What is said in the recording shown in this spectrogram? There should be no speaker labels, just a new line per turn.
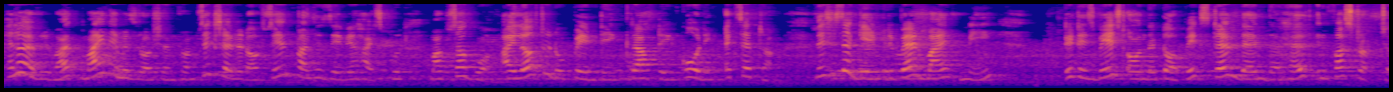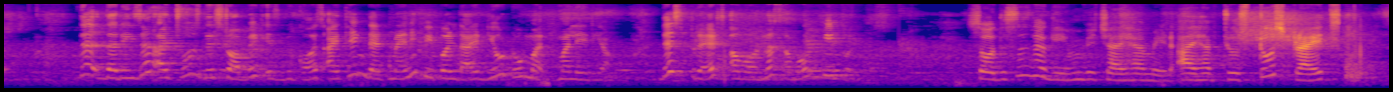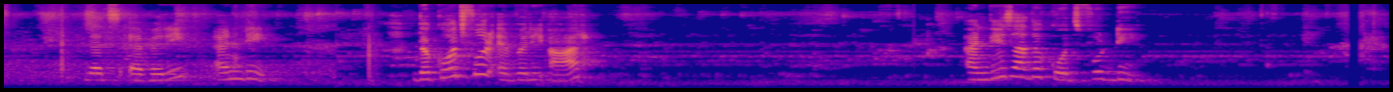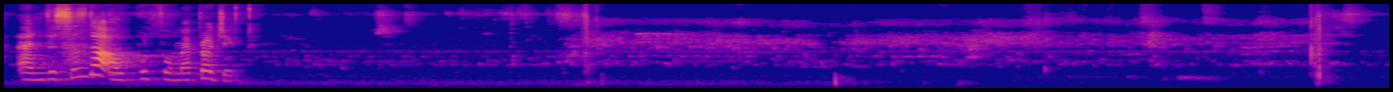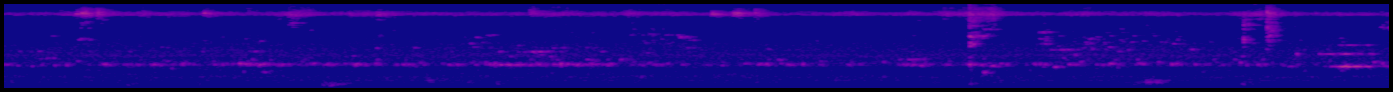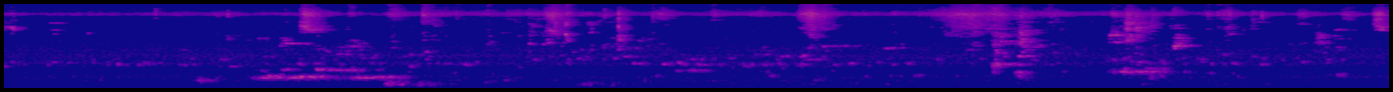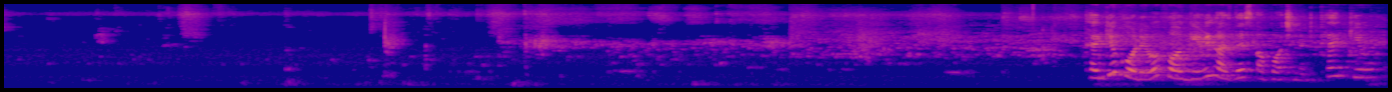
Hello everyone, my name is Roshan from 6th standard of St. Francis Xavier High School, Mapusa, Goa. I love to do painting, crafting, coding, etc. This is a game prepared by me. It is based on the topic strengthen the health infrastructure. The, the reason I chose this topic is because I think that many people die due to ma- malaria. This spreads awareness among people.
So this is the game which I have made. I have choose two sprites. That's Avery and Dee. The codes for Avery are and these are the codes for Dee. And this is the output for my project.
Thank you, Codevo, for giving us this opportunity. Thank you.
